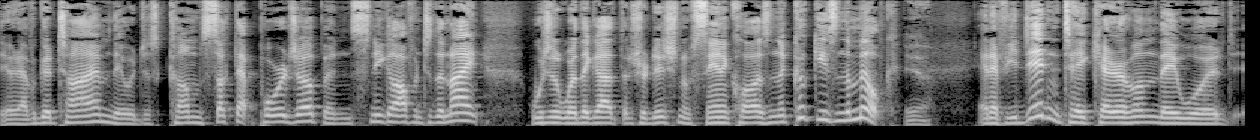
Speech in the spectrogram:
They would have a good time. They would just come suck that porridge up and sneak off into the night, which is where they got the tradition of Santa Claus and the cookies and the milk. Yeah. And if you didn't take care of them, they would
